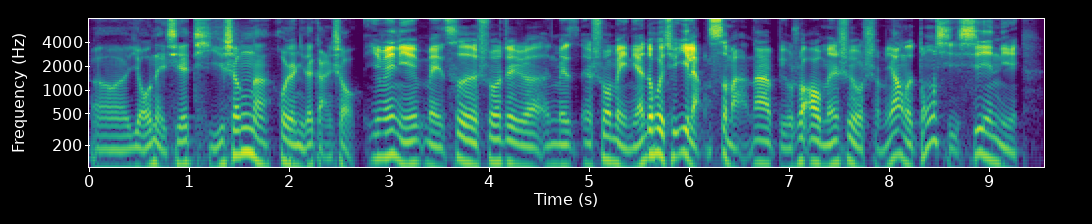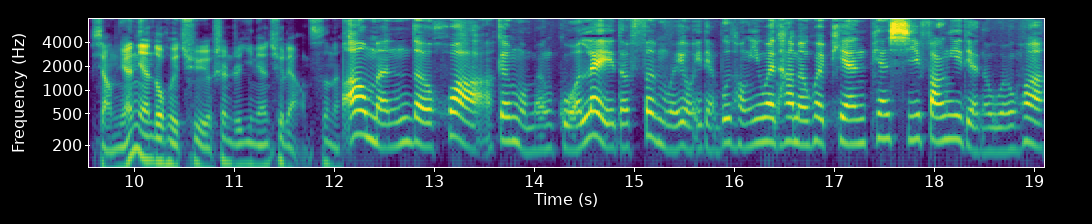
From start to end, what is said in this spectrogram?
呃，有哪些提升呢？或者你的感受？因为你每次说这个每呃说每年都会去一两次嘛，那比如说澳门是有什么样的东西吸引你想年年都会去，甚至一年去两次呢？澳门的话，跟我们国内的氛围有一点不同，因为他们会偏偏西方一点的文化。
